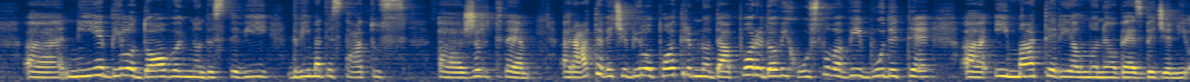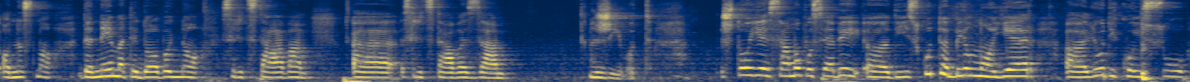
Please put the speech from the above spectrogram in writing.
nije bilo dovoljno da ste vi, da vi imate status žrtve rata, već je bilo potrebno da pored ovih uslova vi budete i materijalno neobezbeđeni, odnosno da nemate dovoljno sredstava, sredstava za život što je samo po sebi uh, diskutabilno jer uh, ljudi koji su uh,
